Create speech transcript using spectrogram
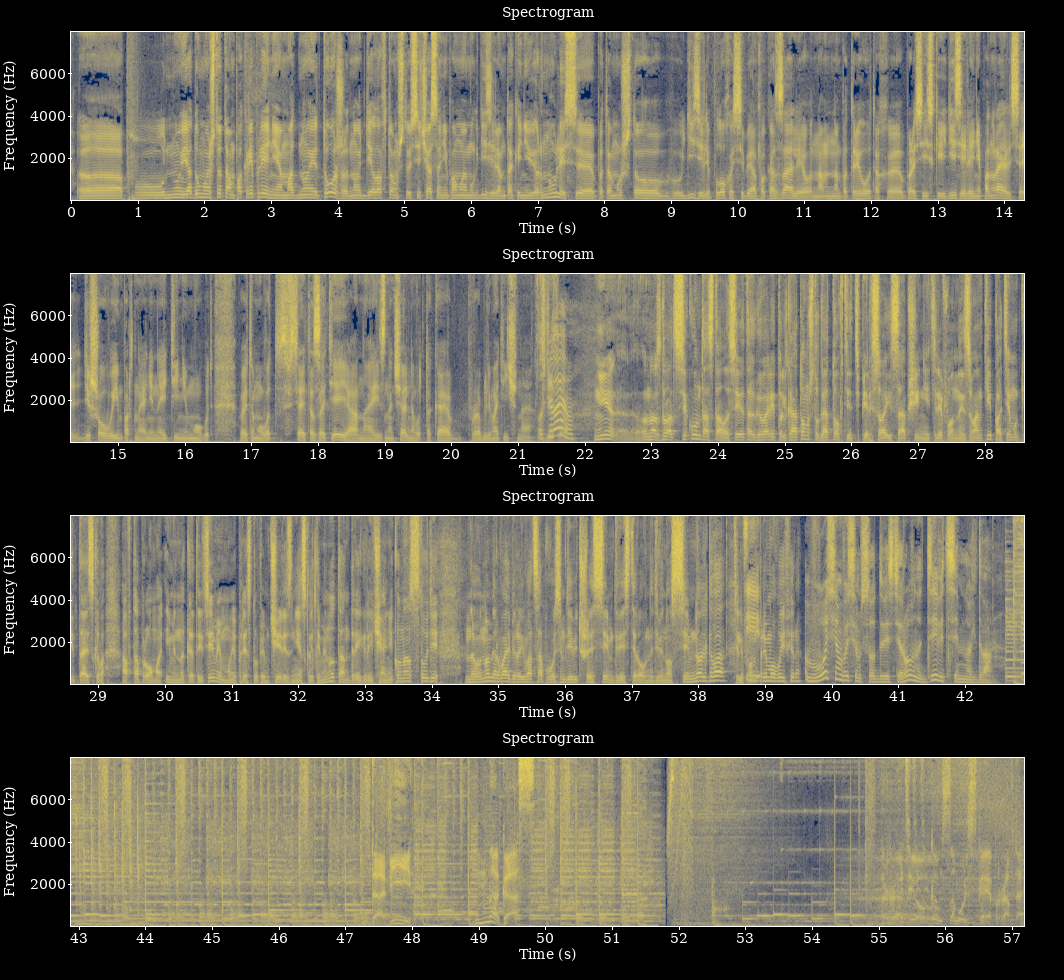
Э, ну, я думаю, что там по креплениям одно и то же, но дело в том, что сейчас они, по-моему, к дизелям так и не вернулись, э, потому что дизели плохо себя показали на, на патриотах. Э, российские дизели не понравились, а дешевые импортные они найти не могут. Поэтому вот вся эта затея, она изначально вот такая проблематичная. Успеваем? Нет, у нас 20 секунд осталось, и это говорит только о том, что готовьте теперь свои сообщения и телефонные звонки по тему китайского автопрома. Именно к этой теме мы приступим через несколько минут. Андрей Гречаник у нас в студии. Номер Вайбера и WhatsApp 8967 200 ровно 9702. Телефон и прямого эфира. 8 800 200 ровно 9702. «Дави на газ». Радио «Комсомольская правда».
